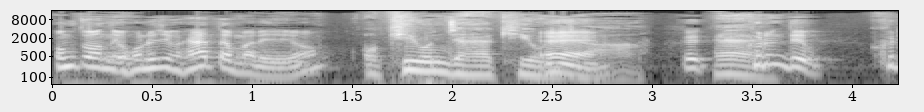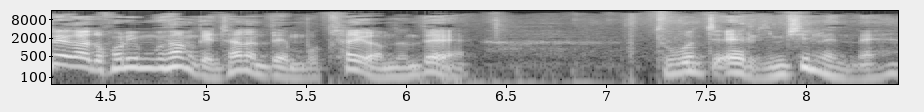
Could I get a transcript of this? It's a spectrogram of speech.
엉뚱한 데 혼인신고 해놨단 말이에요. 어, 기혼자야, 예. 기혼자. 그, 예. 런데 그래가지고 혼인무효하면 괜찮은데 뭐 차이가 없는데 두 번째 애를 임신을 했네.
